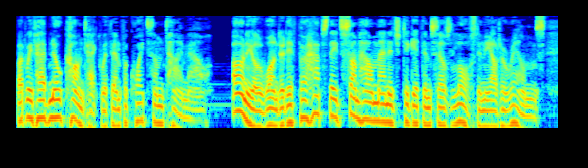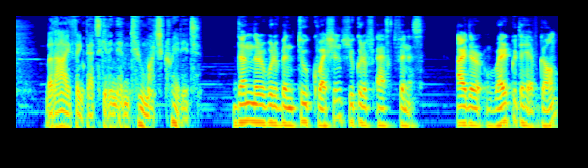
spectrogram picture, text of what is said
But we've had no contact with them for quite some time now. Arniel wondered if perhaps they'd somehow managed to get themselves lost in the Outer Realms. But I think that's giving them too much credit. Then there would have been two questions you could have asked Phinis. Either where could they have gone?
